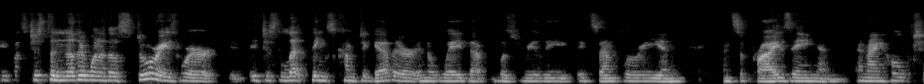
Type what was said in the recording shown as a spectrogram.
it was just another one of those stories where it, it, just let things come together in a way that was really exemplary and and surprising and and i hoped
